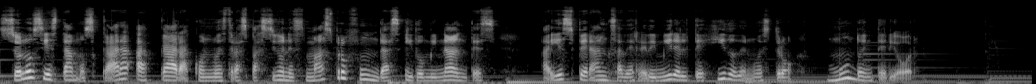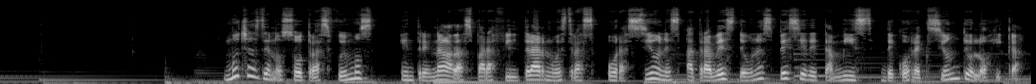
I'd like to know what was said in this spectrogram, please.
Solo si estamos cara a cara con nuestras pasiones más profundas y dominantes, hay esperanza de redimir el tejido de nuestro mundo interior. Muchas de nosotras fuimos entrenadas para filtrar nuestras oraciones a través de una especie de tamiz de corrección teológica.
